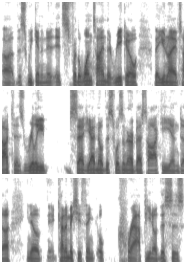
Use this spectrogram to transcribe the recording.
uh, this weekend, and it, it's for the one time that Rico that you and I have talked to has really said, yeah, no, this wasn't our best hockey, and uh, you know, it kind of makes you think, oh crap, you know, this is,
